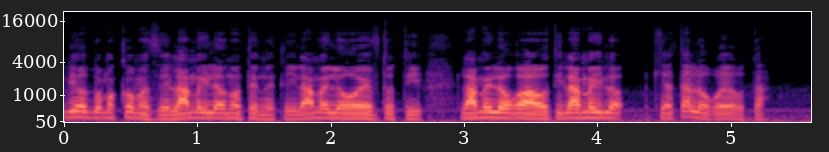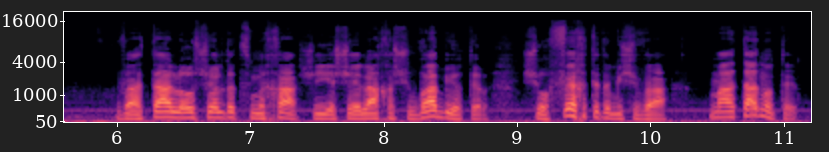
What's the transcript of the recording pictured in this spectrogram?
להיות במקום הזה. למה היא לא נותנת לי? למה היא לא אוהבת אותי? למה היא לא רואה אותי? למה היא לא... כי אתה לא רואה אותה. ואתה לא שואל את עצמך, שהיא השאלה החשובה ביותר, שהופכת את המשוואה, מה אתה נותן?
